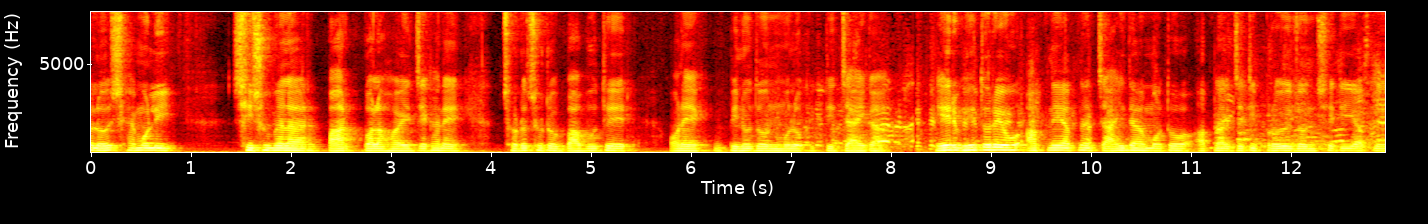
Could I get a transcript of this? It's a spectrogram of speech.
হলো শ্যামলী শিশু মেলার পার্ক বলা হয়, যেখানে ছোট ছোট বাবুদের অনেক বিনোদনমূলক একটি জায়গা। এর ভেতরেও আপনি আপনার চাহিদা মতো আপনার যেটি প্রয়োজন সেটি আপনি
